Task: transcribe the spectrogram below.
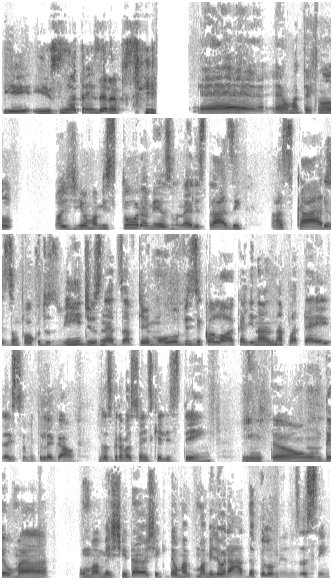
E, e, isso não é 3D, não é possível. É, é uma tecnologia, uma mistura mesmo, né? Eles trazem as caras um pouco dos vídeos, né, dos aftermovies e coloca ali na, na plateia. Isso é muito legal, nas gravações que eles têm. Então, deu uma, uma mexida, eu achei que deu uma, uma melhorada, pelo menos assim.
